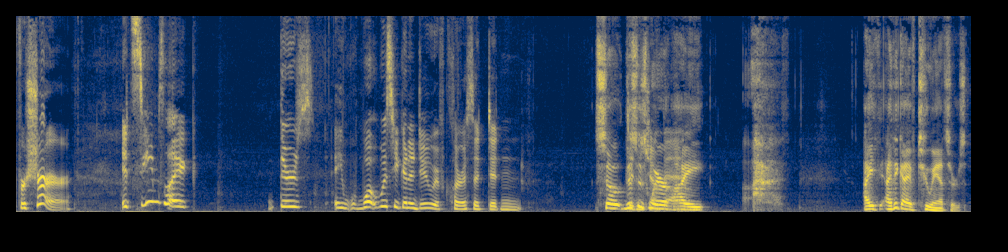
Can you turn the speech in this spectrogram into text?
for sure. It seems like there's Eh, what was he going to do if Clarissa didn't So this Didn't is where jump I, I, I think I have two answers.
